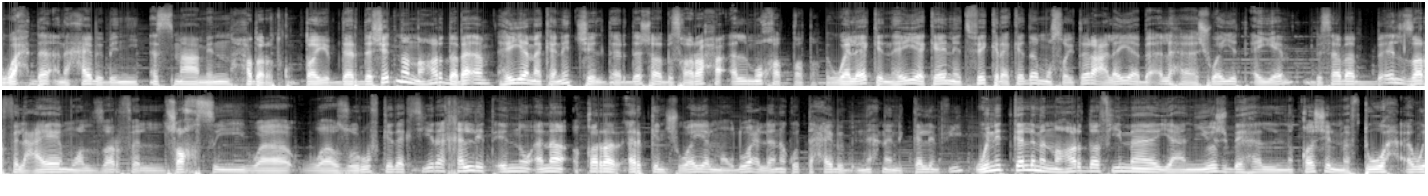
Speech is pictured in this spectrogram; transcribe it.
واحدة أنا حابب إني أسمع من حضراتكم. طيب دردشتنا النهارده بقى هي ما كانتش الدردشة بصراحة المخططة ولكن هي كانت فكرة كده مسيطرة عليا بقالها شوية أيام بسبب الظرف العام والظرف الشخصي و... وظروف كده كتيرة خلت إنه أنا أقرر أركن شوية الموضوع اللي أنا كنت حابب إن إحنا نتكلم فيه. ونتكلم النهارده فيما يعني يشبه النقاش المفتوح أو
